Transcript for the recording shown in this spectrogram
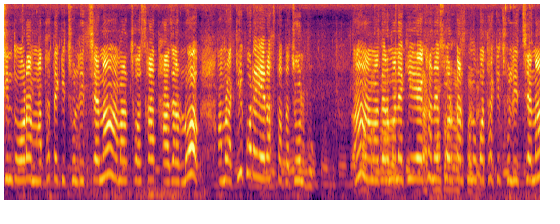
কিন্তু ওরা মাথাতে কিছু নিচ্ছে না। আমার ছ, সাত হাজার লোক, আমরা কি করে এই রাস্তাটা চলবো? হ্যাঁ আমাদের মানে কি এখানে সরকার কোনো কথা কিছু নিচ্ছে না।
